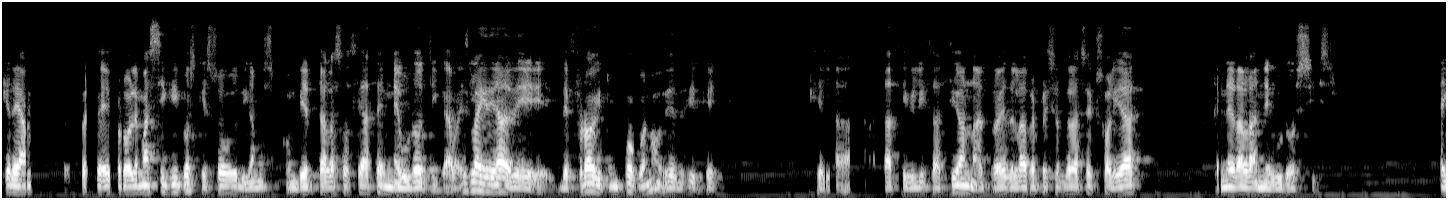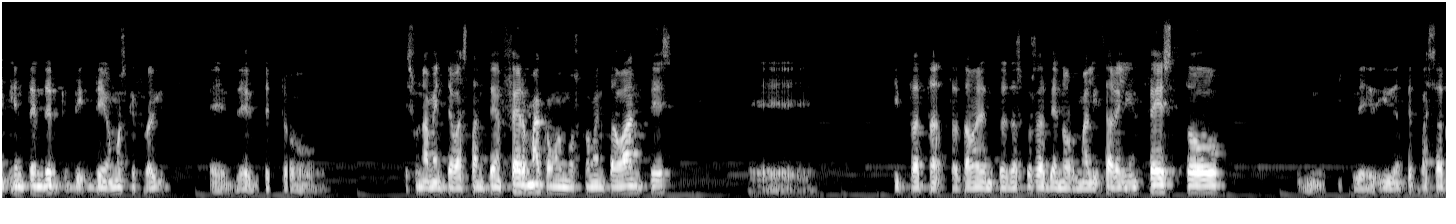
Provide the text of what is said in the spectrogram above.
crean problemas psíquicos que eso, digamos, convierte a la sociedad en neurótica. Es la idea de, Freud un poco, ¿no? Es decir, que, la, la, civilización a través de la represión de la sexualidad genera la neurosis hay que entender que, digamos que Freud, eh, de, hecho, es una mente bastante enferma, como hemos comentado antes, eh, y trataba, entre otras cosas, de normalizar el incesto y de, hacer pasar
